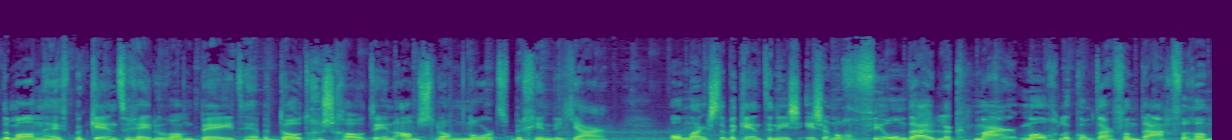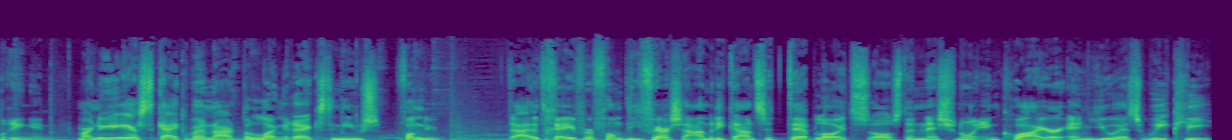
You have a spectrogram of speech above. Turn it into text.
De man heeft bekend Redouan B. te hebben doodgeschoten in Amsterdam-Noord begin dit jaar. Ondanks de bekentenis is er nog veel onduidelijk, maar mogelijk komt daar vandaag verandering in. Maar nu eerst kijken we naar het belangrijkste nieuws van nu. De uitgever van diverse Amerikaanse tabloids, zoals de National Enquirer en US Weekly,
